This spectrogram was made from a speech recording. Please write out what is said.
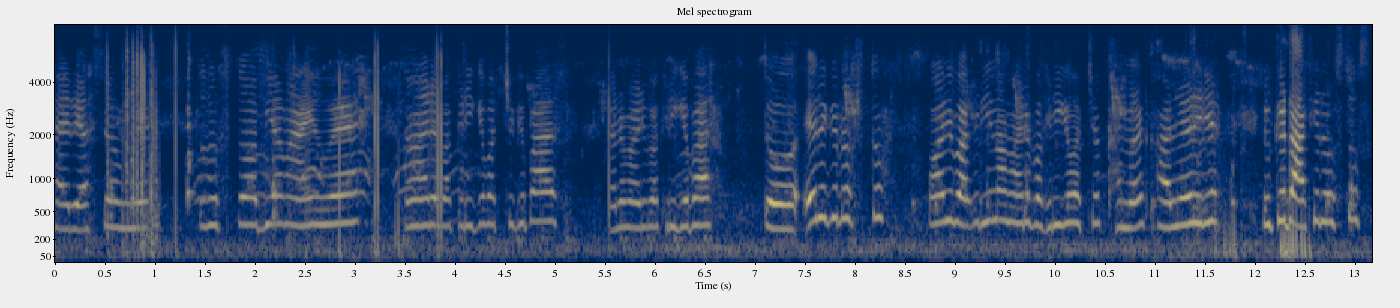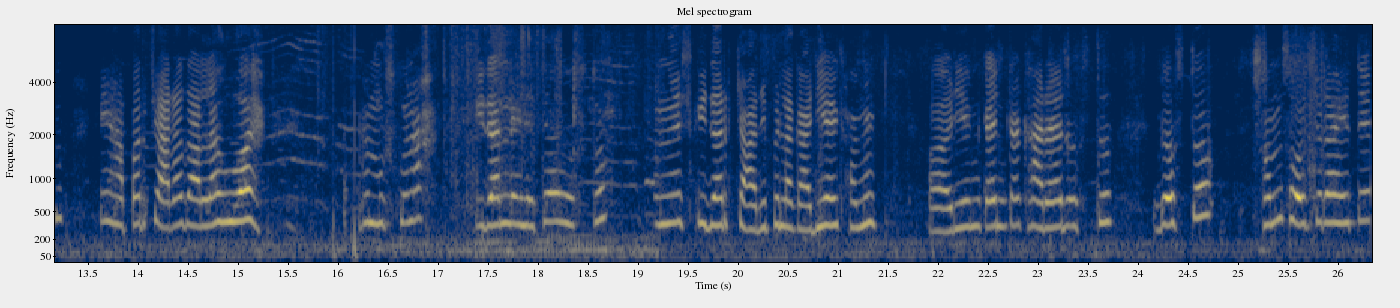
खैरियत से होंगे? तो दोस्तों, अभी हम आए हुए हैं हमारे बकरी के बच्चों के पास, और हमारी बकरी के पास। तो ये देखिए दोस्तों हमारी बकरी ना हमारे बकरी के बच्चे खाना खा ले रही है। क्योंकि डाके दोस्तों, उसको यहाँ पर चारा डाला हुआ है। हम उसको ना इधर ले लेते हैं दोस्तों। हमने इसकी इधर चारे पे लगा दिया है खाने। और ये इनका इनका खा रहा है दोस्तों। दोस्तों, हम सोच रहे थे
